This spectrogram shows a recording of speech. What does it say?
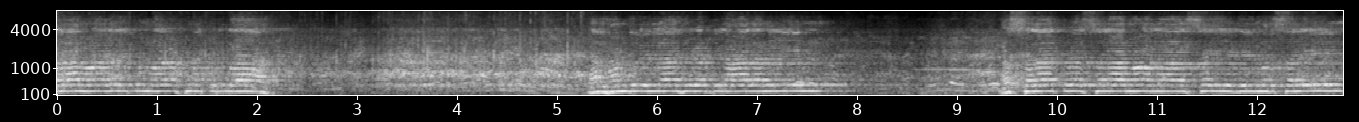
السلام عليكم ورحمة الله الحمد لله رب العالمين الصلاة والسلام على سيد المرسلين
